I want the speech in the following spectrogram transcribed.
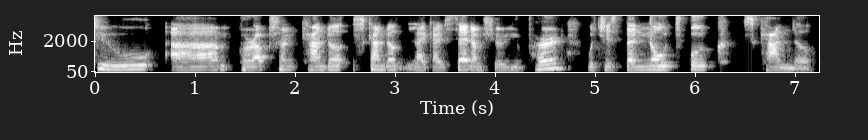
to um, corruption scandal, scandal, like I said, I'm sure you've heard, which is the notebook scandal,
